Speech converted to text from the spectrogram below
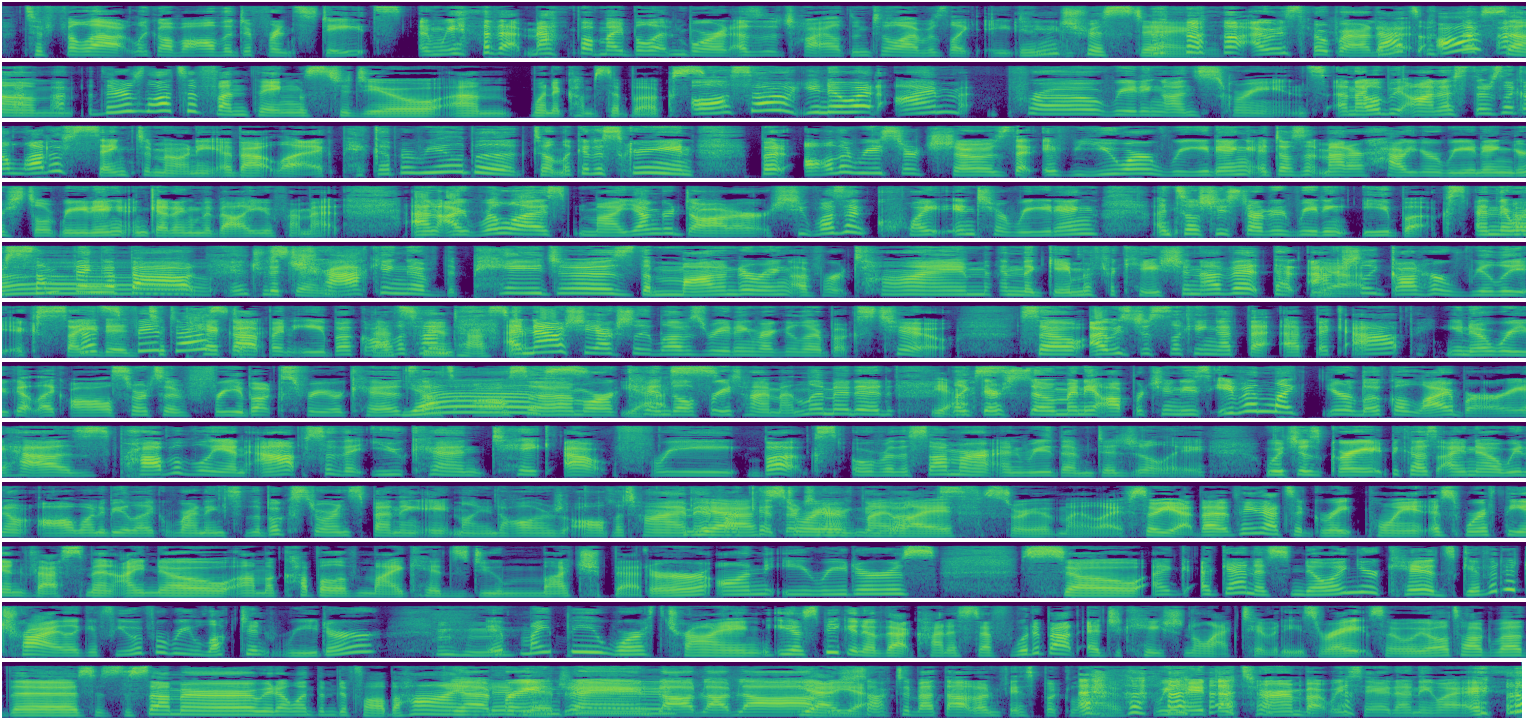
to fill out, like of all the different states. And we had that map on my bulletin board as a child until I was like eighteen. Interesting. I was so proud That's of it. awesome. There's lots of fun things to do um, when it comes to books. Also, you know what? I'm pro reading on screens. And I will be honest, there's like a lot of sanctimony about like, pick up a real book, don't look at a screen. But all the research shows that if you are reading, it doesn't matter how you're reading, you're still reading and getting the value from it. And I realized my younger daughter, she wasn't quite into reading until she started reading ebooks. And there was something Oh, about the tracking of the pages, the monitoring of her time, and the gamification of it that Yeah. actually got her really excited to pick up an ebook all That's the time. fantastic. And now she actually loves reading regular books too. So I was just looking at the Epic app, you know, where you get like all sorts of free books for your kids. That's awesome. Or Yes. Kindle Free Time Unlimited. Yes. Like there's so many opportunities. Even like your local library has probably an app so that you can take out free books over the summer and read them digitally, which is great because I know we don't all want to be like running to the bookstore and spending $8 million all the time. yeah, our kids story of my books. life. Story of my life. So yeah, that, I think that's a great point. It's worth the investment. I know um, a couple of my kids do much better on e-readers. So I, again, it's knowing your kids. Give it a try. Like if you have a reluctant reader, Mm-hmm. it might be worth trying. You know, speaking of that kind of stuff, what about educational activities? Right. So we all talk about this. It's the summer. We don't want them to fall behind. Yeah, brain drain, blah. blah, blah, blah. Yeah, we yeah. talked about that on Facebook Live. We hate that term, but we say it anyway.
